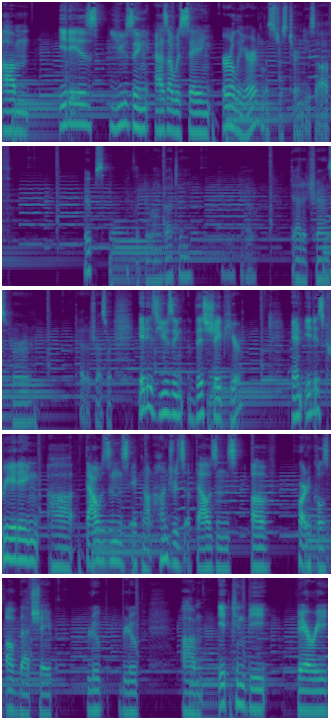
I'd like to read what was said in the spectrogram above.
um, it is using, as I was saying earlier, let's just turn these off. Oops, I clicked the wrong button. Here we go. Data transfer, data transfer. It is using this shape here, and it is creating uh, thousands, if not hundreds of thousands of particles of that shape. Bloop, bloop. Um, it can be very,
